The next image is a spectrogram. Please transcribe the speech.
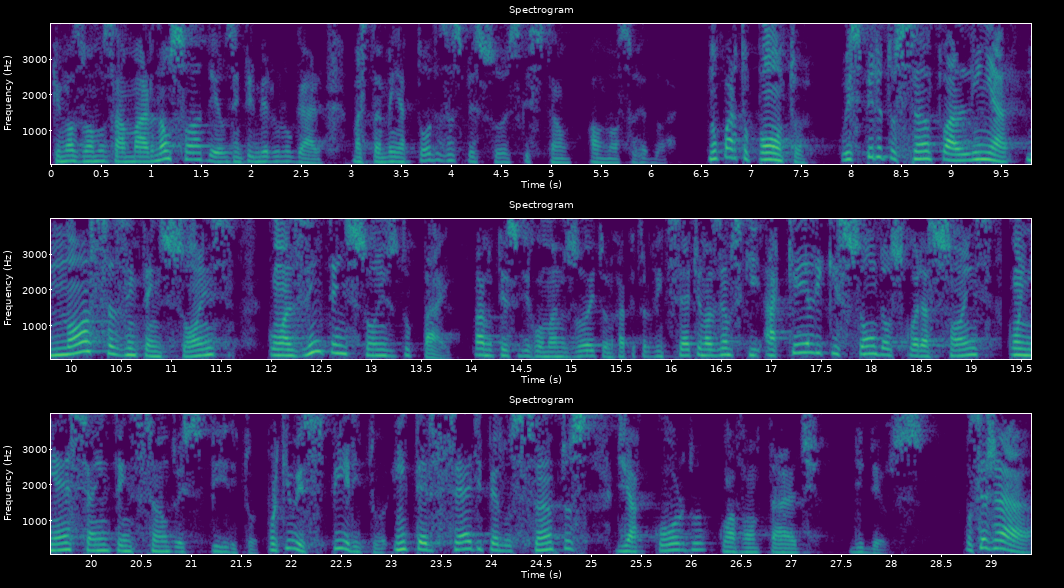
que nós vamos amar não só a Deus em primeiro lugar, mas também a todas as pessoas que estão ao nosso redor. No quarto ponto, o Espírito Santo alinha nossas intenções com as intenções do Pai. Lá no texto de Romanos 8, no capítulo 27, nós vemos que aquele que sonda os corações conhece a intenção do Espírito, porque o Espírito intercede pelos santos de acordo com a vontade de Deus. Você já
